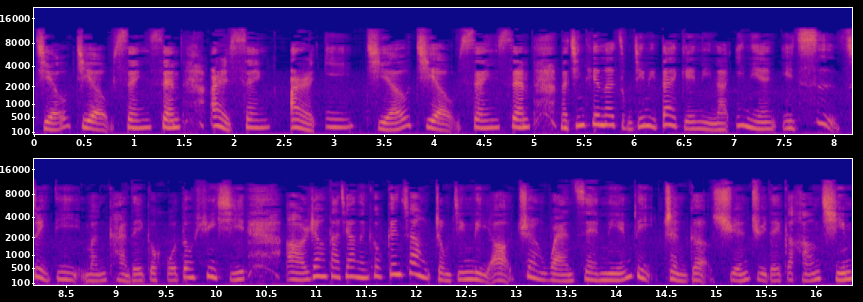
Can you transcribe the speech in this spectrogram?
九九三三二三。二一九九三三，那今天呢，总经理带给你呢一年一次最低门槛的一个活动讯息，啊，让大家能够跟上总经理啊赚完在年底整个选举的一个行情。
